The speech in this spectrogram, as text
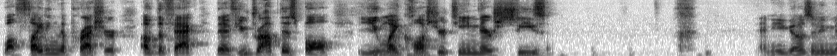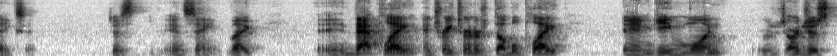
while fighting the pressure of the fact that if you drop this ball, you might cost your team their season. and he goes and he makes it. Just insane. Like eh, that play and Trea Turner's double play in game one are just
